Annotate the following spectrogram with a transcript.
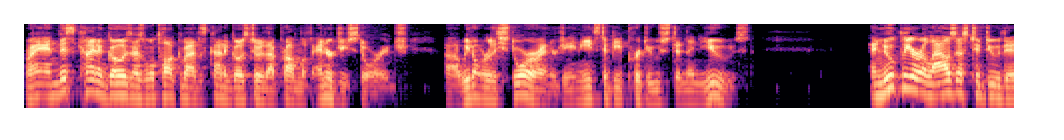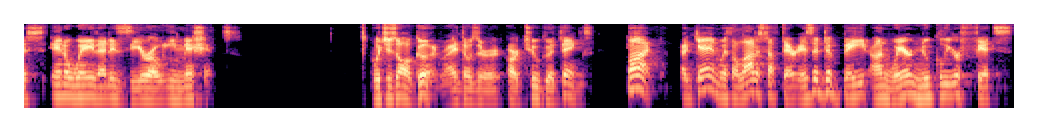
Right. And this kind of goes, as we'll talk about, this kind of goes to that problem of energy storage. Uh, we don't really store our energy. It needs to be produced and then used. And nuclear allows us to do this in a way that is zero emissions, which is all good, right? Those are, are two good things. But again, with a lot of stuff, there is a debate on where nuclear fits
